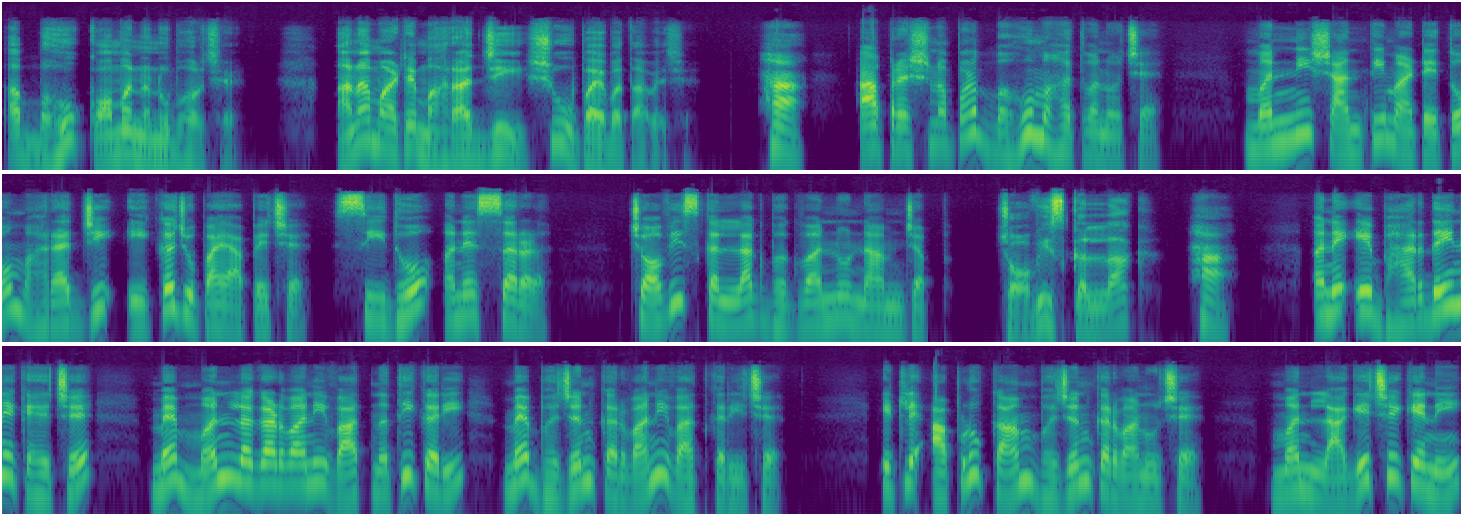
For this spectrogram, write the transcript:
આ બહુ કોમન અનુભવ છે. આના માટે મહારાજજી શું ઉપાય બતાવે છે? હા આ પ્રશ્ન પણ બહુ મહત્વનો છે. મનની શાંતિ માટે તો મહારાજજી એક જ ઉપાય આપે છે સીધો અને સરળ. ચોવીસ કલાક ભગવાનનું નામ જપ. ચોવીસ કલાક? હા અને એ ભાર દઈને કહે છે મેં મન લગાડવાની વાત નથી કરી મેં ભજન કરવાની વાત કરી છે. એટલે આપણું કામ ભજન કરવાનું છે. મન લાગે છે કે નહીં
